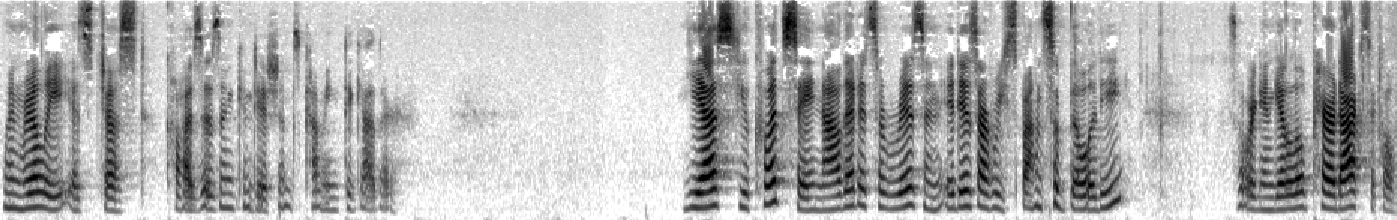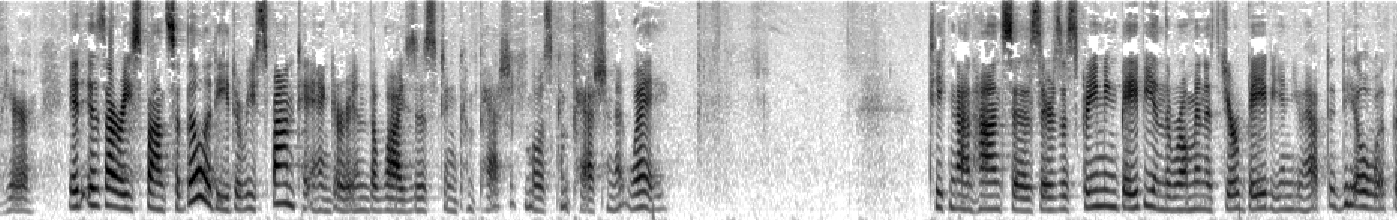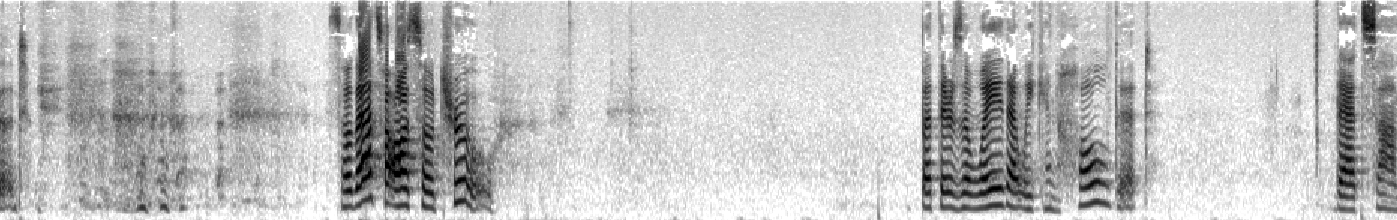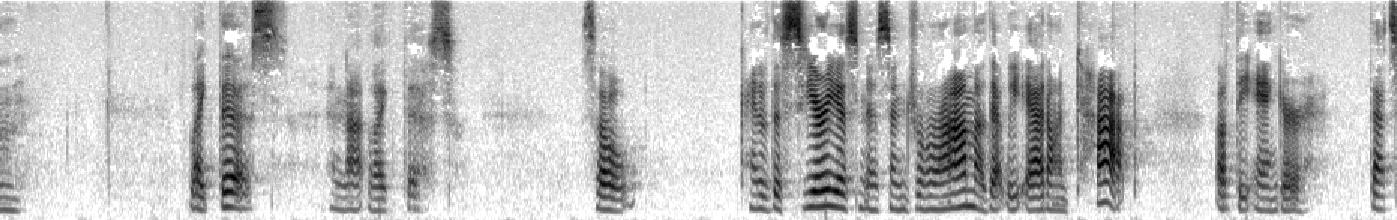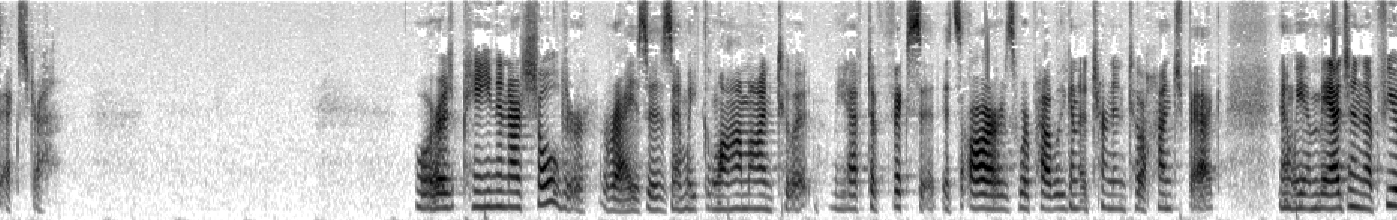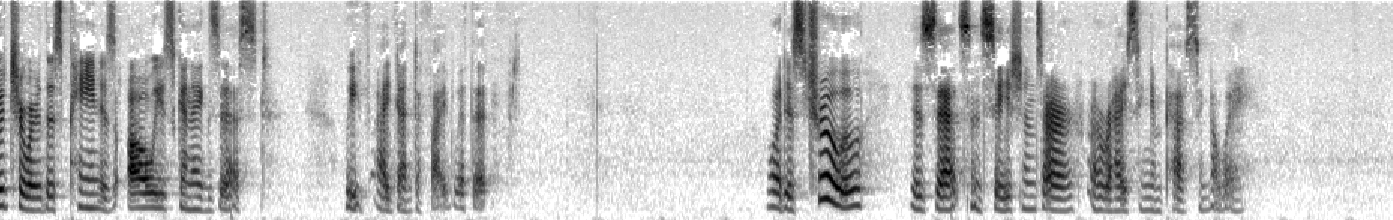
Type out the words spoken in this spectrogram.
when really it's just causes and conditions coming together. Yes, you could say now that it's arisen, it is our responsibility. So we're going to get a little paradoxical here. It is our responsibility to respond to anger in the wisest and compassion, most compassionate way. Thich Nhat Hanh says, There's a screaming baby in the room, and it's your baby, and you have to deal with it. so that's also true. But there's a way that we can hold it that's um, like this and not like this. So, kind of the seriousness and drama that we add on top of the anger, that's extra. Or a pain in our shoulder arises and we glom onto it. We have to fix it. It's ours. We're probably going to turn into a hunchback. And we imagine a future where this pain is always going to exist. We've identified with it. What is true is that sensations are arising and passing away.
